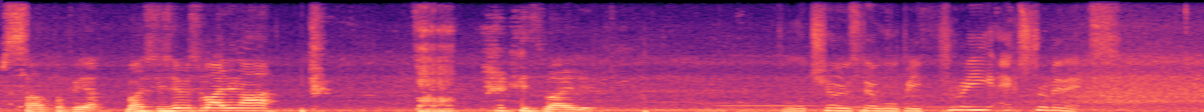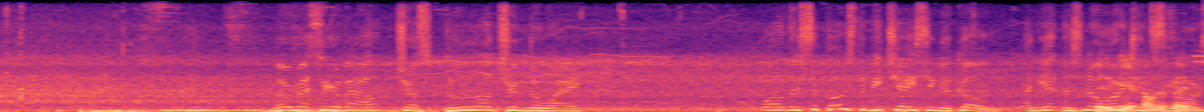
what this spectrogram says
Sal topu ya. Başlayacağım İsmail'in ha. İsmail'i. Ford shows there will be three extra minutes. Messing about, just bludgeoned away. Well, they're supposed to be chasing a goal, and yet there's no Seni bir urgency. yakalasaydık.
